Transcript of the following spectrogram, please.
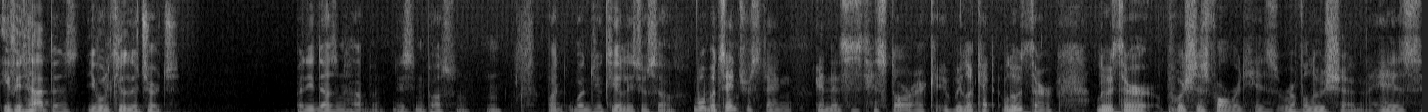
if it happens, you will kill the church. But it doesn't happen. It's impossible. mm. What what you kill is yourself. well what's interesting and this is historic if we look at luther luther pushes forward his revolution his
